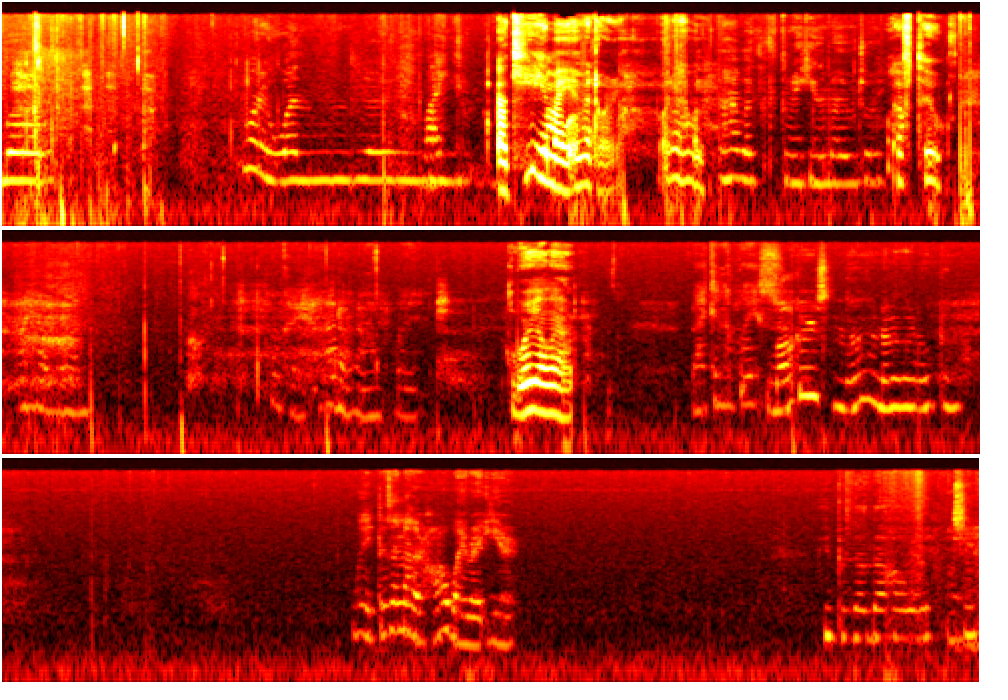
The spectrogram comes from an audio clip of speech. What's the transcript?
What a Wednesday. like A key in my inventory. Why do I have one? I have like three keys in my inventory. I have two. I have one. Okay, I don't know. Like, Where y'all at? back in the place. Lockers? No, none of them are open. Wait, there's another hallway right here. People down that hallway. See?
